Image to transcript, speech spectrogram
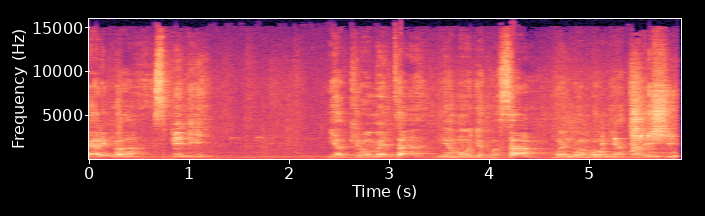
gari kwa spidi ya kilomita 100 kwa saa, mwendo ambao ni hatarishi,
